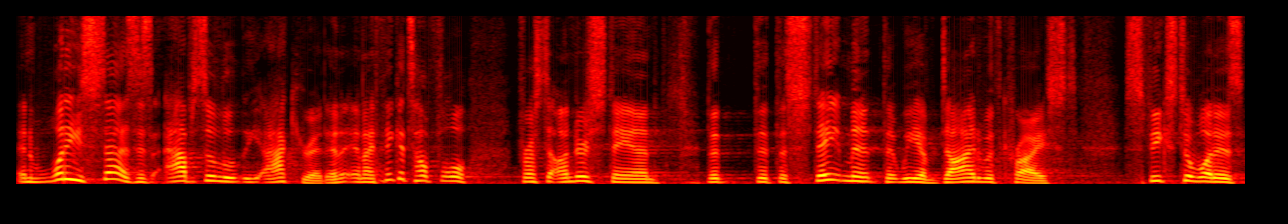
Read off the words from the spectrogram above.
and what he says is absolutely accurate. And, and I think it's helpful for us to understand that, that the statement that we have died with Christ speaks to what is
